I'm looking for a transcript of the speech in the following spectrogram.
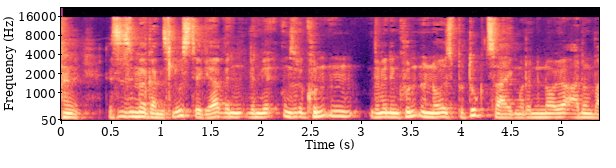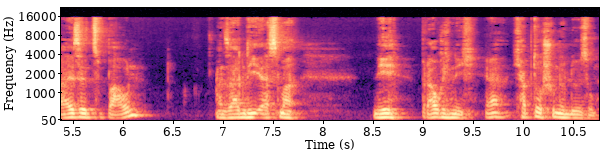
das ist immer ganz lustig, ja, wenn, wenn wir unsere Kunden, wenn wir den Kunden ein neues Produkt zeigen oder eine neue Art und Weise zu bauen, dann sagen die erstmal, nee, brauche ich nicht, ja, ich habe doch schon eine Lösung.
